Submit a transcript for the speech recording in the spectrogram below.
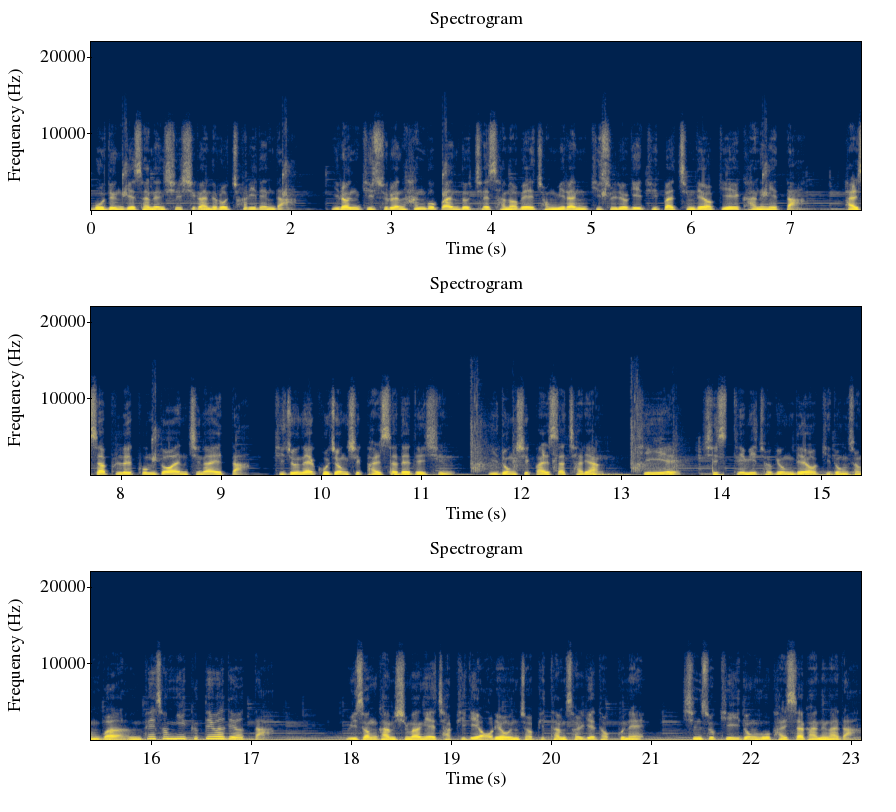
모든 계산은 실시간으로 처리된다. 이런 기술은 한국 반도체 산업의 정밀한 기술력이 뒷받침되었기에 가능했다. 발사 플랫폼 또한 진화했다. 기존의 고정식 발사대 대신 이동식 발사 차량 TEL 시스템이 적용되어 기동성과 은폐성이 극대화되었다. 위성 감시망에 잡히기 어려운 저피탐 설계 덕분에 신속히 이동 후 발사 가능하다.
